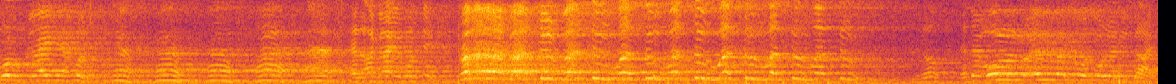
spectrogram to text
all Ukrainian was. And Agaia ah, ah, ah, was saying, come on, one, two, one, two, one, two, one, two, one, two, one, two, one, two. You know, and they all, everybody was already died.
